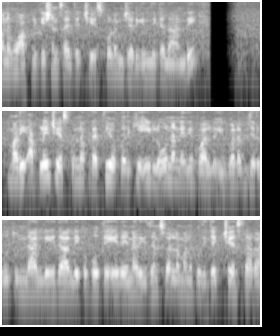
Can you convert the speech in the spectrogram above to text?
మనము అప్లికేషన్స్ అయితే చేసుకోవడం జరిగింది కదా అండి. మరి అప్లై చేసుకున్న ప్రతి ఒక్కరికి ఈ లోన్ అనేది వాళ్ళు ఇవ్వడం జరుగుతుందా లేదా? లేకపోతే ఏదైనా రీజన్స్ వల్ల మనకు రిజెక్ట్ చేస్తారా?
